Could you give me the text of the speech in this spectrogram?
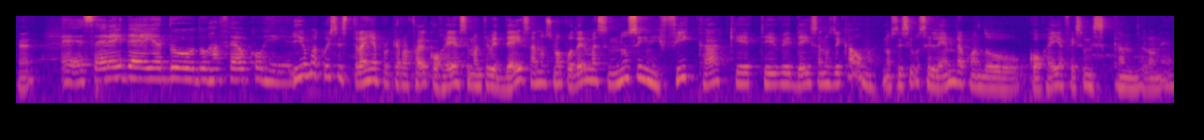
né? essa era a ideia do, do Rafael Correia. E é uma coisa estranha porque Rafael Correa se manteve 10 anos no poder, mas não significa que teve 10 anos de calma. Não sei se você lembra quando Correa fez um escândalo, né?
